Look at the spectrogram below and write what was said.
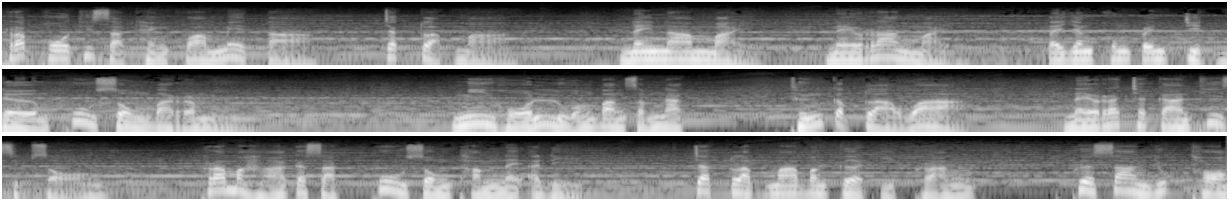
พระโพธิสัตว์แห่งความเมตตาจะกลับมา ในนามใหม่ ในร่างใหม่ แต่ยังคงเป็นจิตเดิมผู้ทรงบารมี มีโหนหลวงบางสำนัก ถึงกับกล่าวว่า ในรัชกาลที่ 12 พระมหากษัตริย์ผู้ทรงธรรมในอดีต จะกลับมาบังเกิดอีกครั้ง เพื่อสร้างยุคทอง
